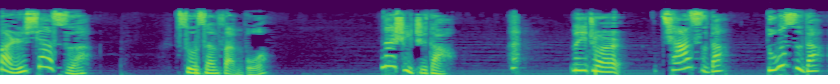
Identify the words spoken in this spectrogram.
把人吓死啊？苏三反驳：“那谁知道？哎，没准儿掐死的，毒死的。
